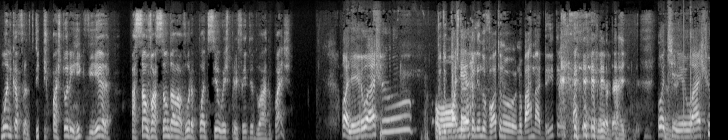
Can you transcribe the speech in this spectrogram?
Mônica Francisco, pastor Henrique Vieira, a salvação da lavoura pode ser o ex-prefeito Eduardo Paz? Olha, eu acho. Dudu Paz está recolhendo voto no, no Bar Madrid. Tem é verdade. Ô, Ti, eu acho.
